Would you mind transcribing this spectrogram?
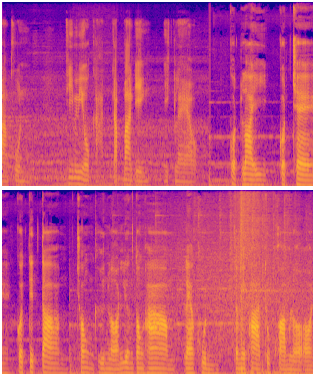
บางคน ที่ไม่มีโอกาสกลับบ้านเองอีกแล้ว กดไลค์ กดแชร์ กดติดตาม ช่องคืนร้อนเรื่องต้องห้าม แล้วคุณจะไม่พลาดทุกความร้อน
